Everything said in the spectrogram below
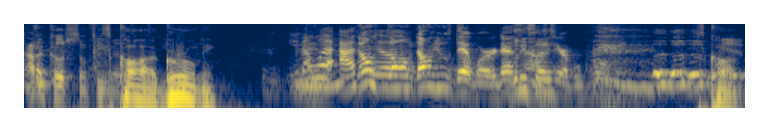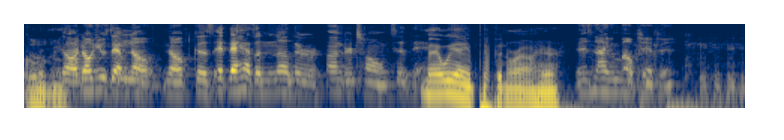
I done coached some females. It's Called grooming. You know what? I Don't feel don't don't use that word. That What'd sounds say? terrible. Grooming. It's called grooming. No, don't use that. No, no, because that has another undertone to that. Man, we ain't pimping around here. It's not even about pimping.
